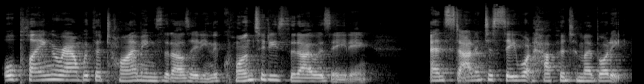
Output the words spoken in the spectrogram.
Or playing around with the timings that I was eating, the quantities that I was eating, and starting to see what happened to my body.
